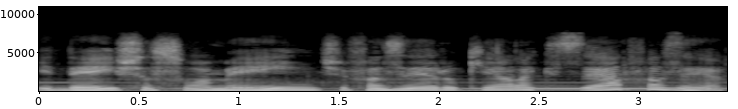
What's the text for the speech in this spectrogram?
e deixe a sua mente fazer o que ela quiser fazer.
